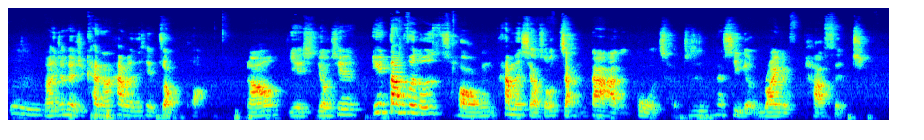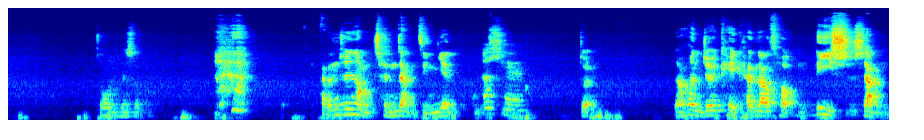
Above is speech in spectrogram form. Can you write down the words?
面，嗯，然后就可以去看到他们那些状况，然后也有些，因为大部分都是从他们小时候长大的过程，就是那是一个 rite of passage，中文是什么？反正就是那种成长经验的故事，Okay. 对，然后你就可以看到从历史上。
